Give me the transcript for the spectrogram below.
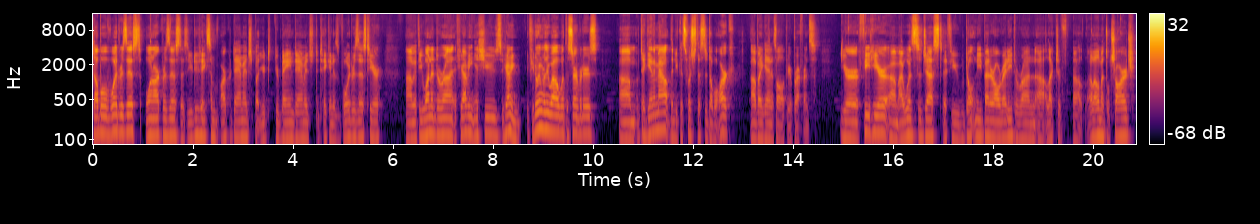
Double Void Resist, one Arc Resist, as you do take some Arc damage, but your, your main damage taken is Void Resist here. Um, if you wanted to run, if you're having issues, if you're having, if you're doing really well with the servitors, um, taking them out, then you could switch this to double arc. Uh, but again, it's all up to your preference. Your feet here, um, I would suggest if you don't need better already to run uh, electric, uh, elemental charge,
